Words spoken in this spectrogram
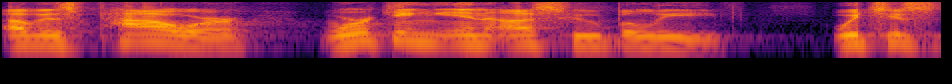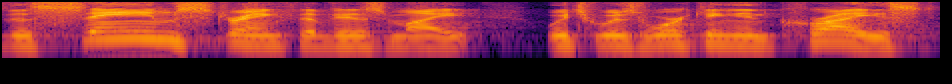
of his power working in us who believe, which is the same strength of his might which was working in Christ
